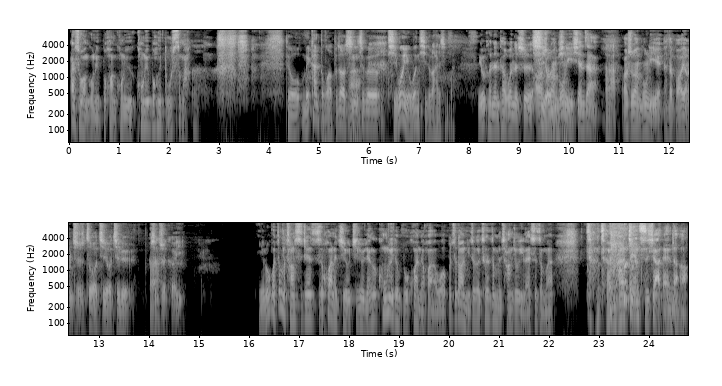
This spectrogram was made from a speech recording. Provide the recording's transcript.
二十万公里不换空滤，空滤不会堵死吗？就我没看懂啊，不知道是这个提问有问题的吧，还是什么？有可能他问的是二十万公里，现在啊二十万公里，它的保养只做机油机滤，是不是可以？你如果这么长时间只换了机油机滤，连个空滤都不换的话，我不知道你这个车这么长久以来是怎么怎怎么 坚持下来的啊？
